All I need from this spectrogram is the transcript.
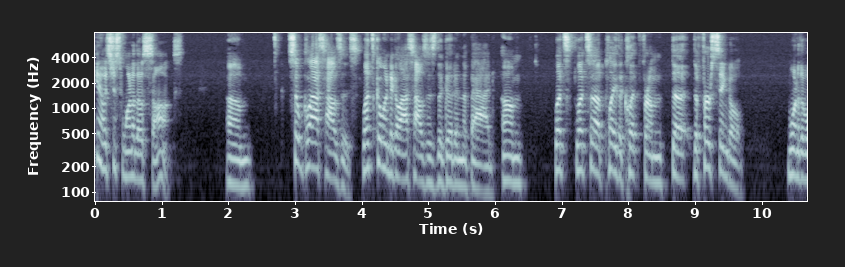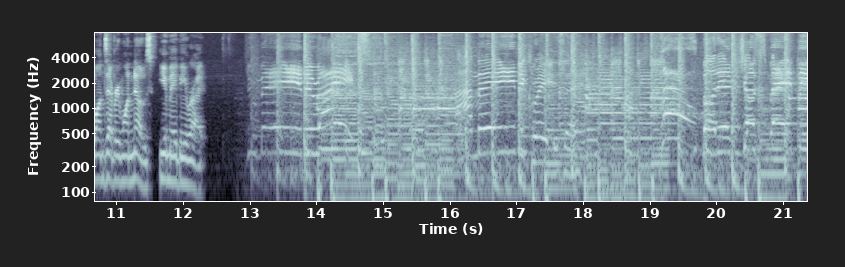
You know, it's just one of those songs. Um, so glass houses. Let's go into glass houses, the good and the bad. Um, let's let's uh, play the clip from the the first single, one of the ones everyone knows. You may be right. You may be right. I may be crazy. But it just may be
